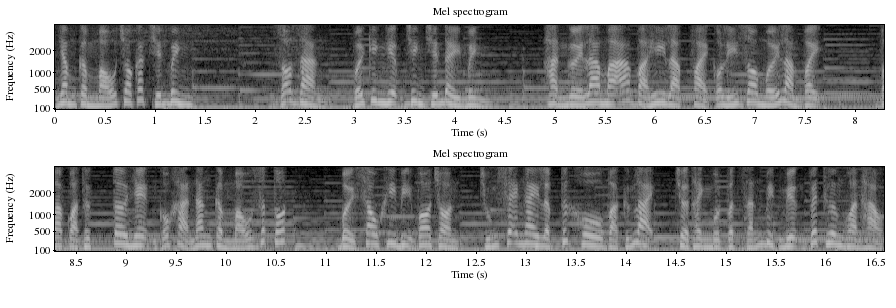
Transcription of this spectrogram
nhằm cầm máu cho các chiến binh. Rõ ràng, với kinh nghiệm chinh chiến đầy mình, hẳn người La Mã và Hy Lạp phải có lý do mới làm vậy. Và quả thực, tơ nhện có khả năng cầm máu rất tốt. Bởi sau khi bị vo tròn, chúng sẽ ngay lập tức khô và cứng lại, trở thành một vật rắn bịt miệng vết thương hoàn hảo.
